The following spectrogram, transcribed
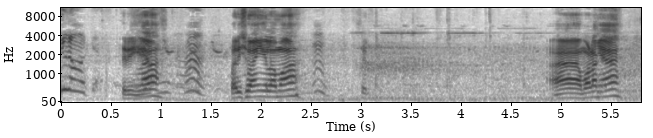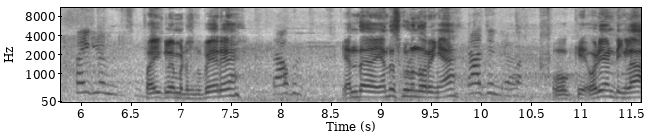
கிலோமீட்டர் சரிங்களா பரிசு வாங்கிக்கலாமா சரி ஆ வணங்க ஃபைவ் கிலோமீட்டர்ஸ் உங்கள் பேர் ராகுல் எந்த எந்த ஸ்கூல்லேருந்து வர்றீங்க ராஜேந்திரா ஓகே ஒடியாண்டிங்களா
